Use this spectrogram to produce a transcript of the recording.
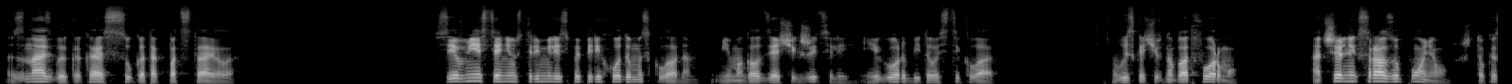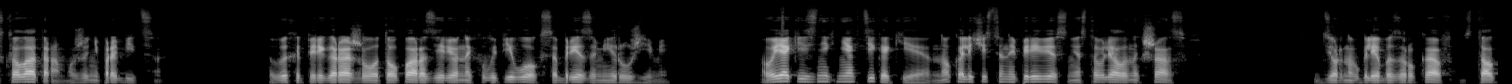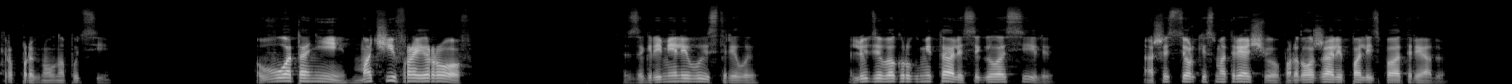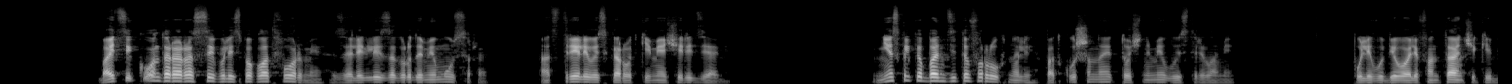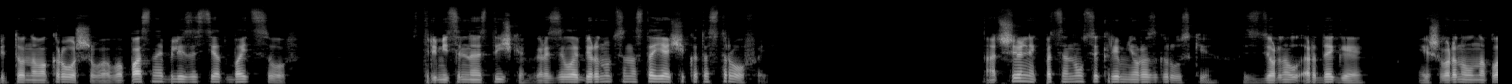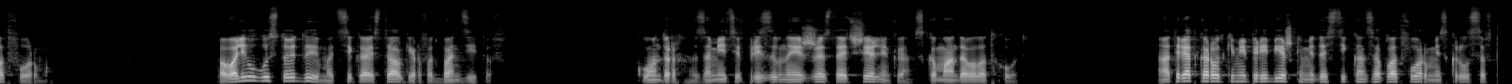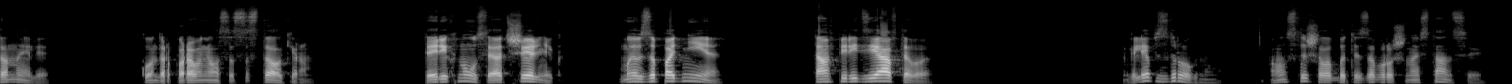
«Знать бы, какая сука так подставила». Все вместе они устремились по переходам и складам, мимо голдящих жителей и гор битого стекла, Выскочив на платформу, отшельник сразу понял, что к эскалаторам уже не пробиться. Выход перегораживала толпа разъяренных выпивок с обрезами и ружьями. Вояки из них не акти какие, но количественный перевес не оставлял иных шансов. Дернув Глеба за рукав, сталкер прыгнул на пути. «Вот они! Мочи фраеров!» Загремели выстрелы. Люди вокруг метались и голосили а шестерки смотрящего продолжали палить по отряду. Бойцы Кондора рассыпались по платформе, залегли за грудами мусора, отстреливаясь короткими очередями. Несколько бандитов рухнули, подкушенные точными выстрелами. Пули выбивали фонтанчики бетонного крошева в опасной близости от бойцов. Стремительная стычка грозила обернуться настоящей катастрофой. Отшельник потянулся к ремню разгрузки, сдернул РДГ и швырнул на платформу. Повалил густой дым, отсекая сталкеров от бандитов. Кондор, заметив призывные жесты отшельника, скомандовал отход. Отряд короткими перебежками достиг конца платформы и скрылся в тоннеле. Кондор поравнялся со сталкером. «Ты рехнулся, отшельник! Мы в западне! Там впереди автово! Глеб вздрогнул. Он слышал об этой заброшенной станции.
